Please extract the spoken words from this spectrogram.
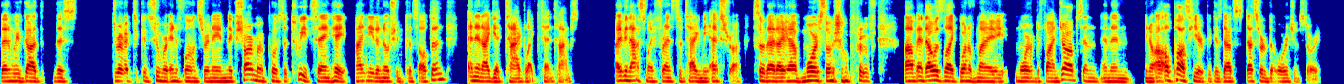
then we've got this direct to consumer influencer named Nick Sharma post a tweet saying, Hey, I need a Notion consultant. And then I get tagged like 10 times. I even asked my friends to tag me extra so that I have more social proof. Um, and that was like one of my more defined jobs. And and then, you know, I'll, pause here because that's that's sort of the origin story.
